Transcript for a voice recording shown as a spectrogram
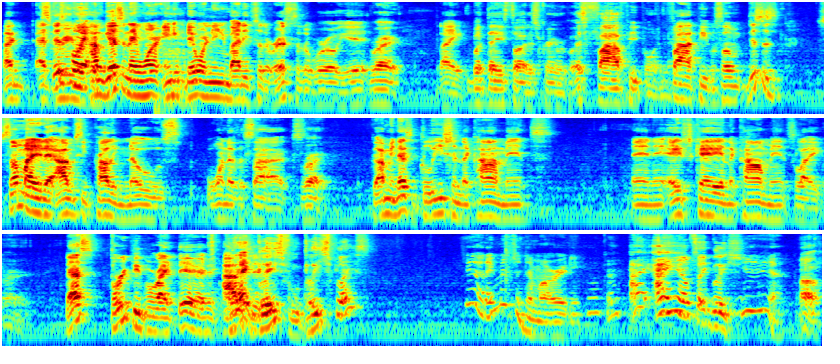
Like at this Screen point, I'm guessing they weren't any. They weren't anybody to the rest of the world yet. Right. Like But they started screen record. It's five people in there. five people. So this is somebody that obviously probably knows one of the sides. Right. I mean, that's Gleesh in the comments, and then HK in the comments. Like Right. That's three people right there. Is that Obviously- Gleesh from Gleesh Place? Yeah, they mentioned him already. Okay. I, I ain't hear him say Gleesh. Yeah. yeah. Oh.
